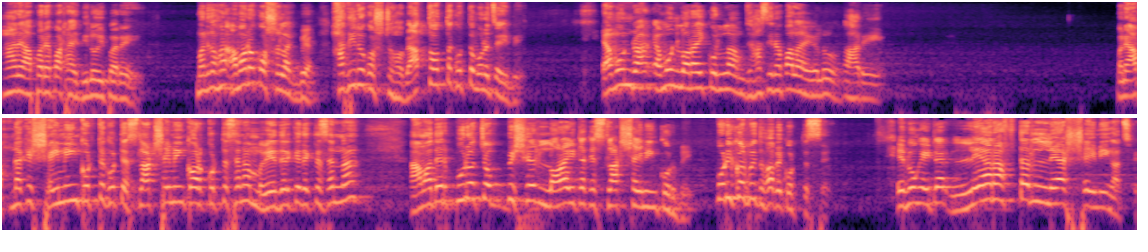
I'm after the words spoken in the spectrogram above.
আরে আপারে পাঠায় দিল ওই পারে। মানে তখন আমারও কষ্ট লাগবে হাদিরও কষ্ট হবে, আত্মহত্যা করতে মনে চাইবে। এমন এমন লড়াই করলাম যে হাসিনা পালায় গেল, আরে মানে আপনাকে শেমিং করতে করতে স্লাট শেমিং করতেছে না, মেয়েদেরকে দেখতেছেন না? আমাদের পুরো চব্বিশের লড়াইটাকে স্লাট শেমিং করবে পরিকল্পিতভাবে করতেছে। এবং এটার লেয়ার আফটার লেয়ার শেমিং আছে।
